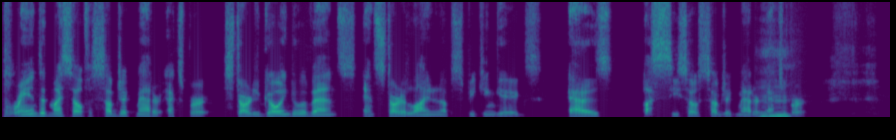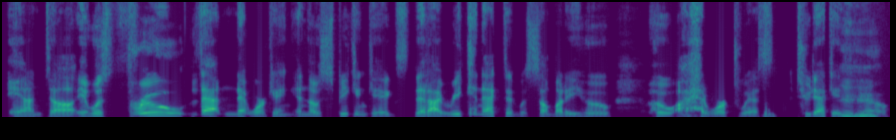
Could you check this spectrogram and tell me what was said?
branded myself a subject matter expert, started going to events, and started lining up speaking gigs as a CISO subject matter Mhm. expert. And uh, it was through that networking and those speaking gigs that I reconnected with somebody who who I had worked with two decades Mhm. ago,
